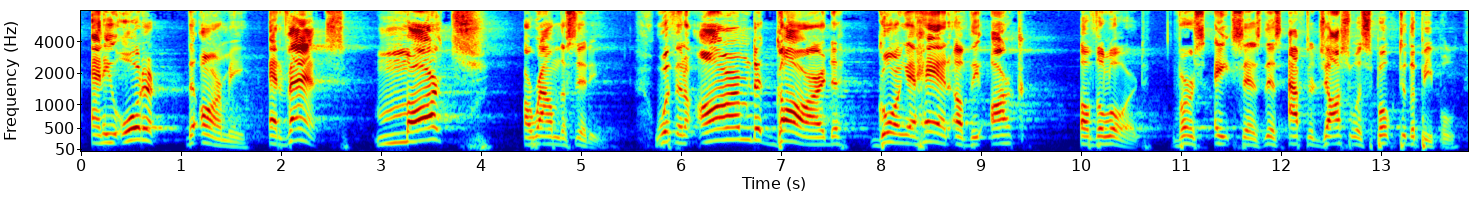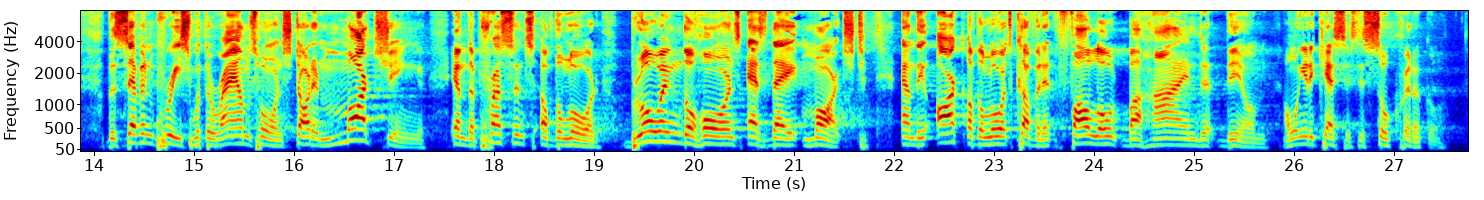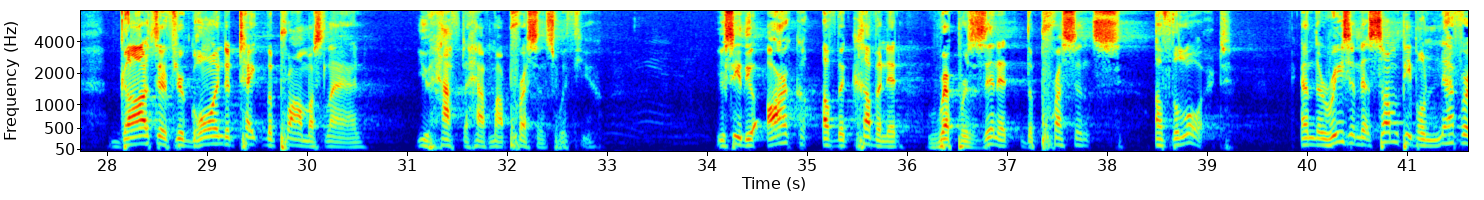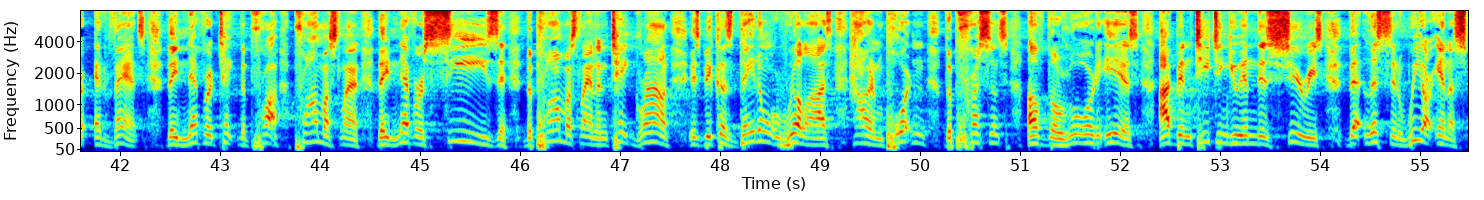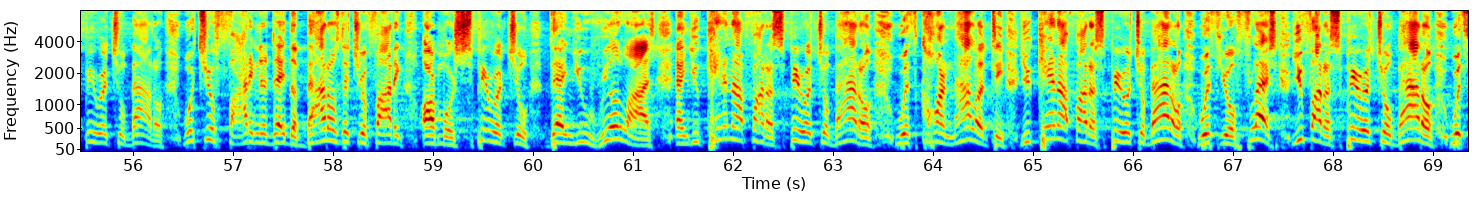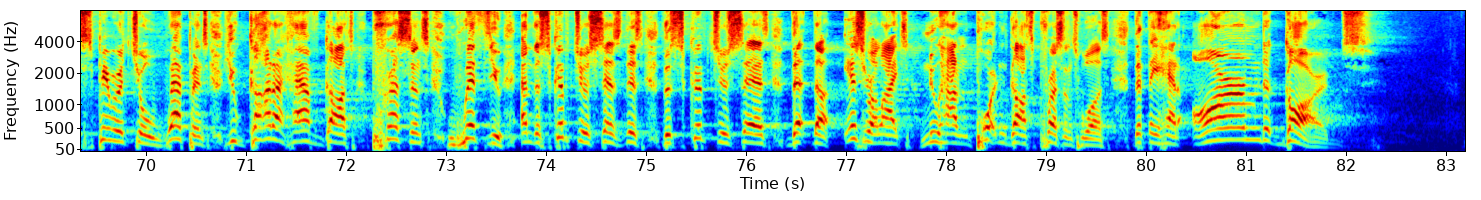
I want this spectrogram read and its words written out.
And he ordered the army, Advance, march around the city with an armed guard going ahead of the ark of the Lord. Verse 8 says this After Joshua spoke to the people, the seven priests with the ram's horn started marching in the presence of the Lord, blowing the horns as they marched. And the ark of the Lord's covenant followed behind them. I want you to catch this, it's so critical. God said, if you're going to take the promised land, you have to have my presence with you. You see, the ark of the covenant represented the presence of the Lord. And the reason that some people never advance, they never take the pro- promised land, they never seize the promised land and take ground is because they don't realize how important the presence of the Lord is. I've been teaching you in this series that listen, we are in a spiritual battle. What you're fighting today, the battles that you're fighting are more spiritual than you realize. And you cannot fight a spiritual battle with carnality. You cannot fight a spiritual battle with your flesh. You fight a spiritual battle with spiritual spiritual weapons, you gotta have God's presence with you. And the scripture says this the scripture says that the Israelites knew how important God's presence was, that they had armed guards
